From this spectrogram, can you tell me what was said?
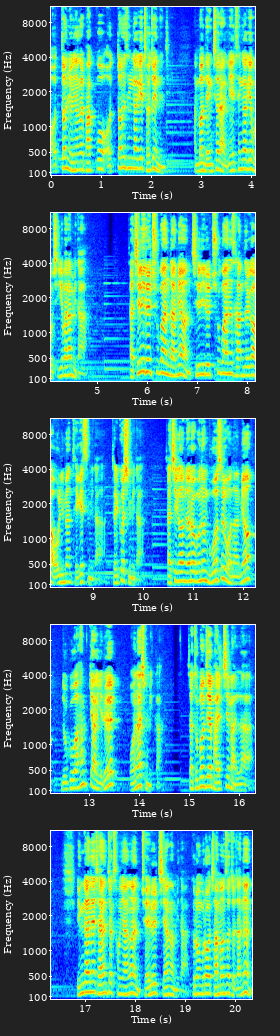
어떤 영향을 받고 어떤 생각에 젖어 있는지 한번 냉철하게 생각해 보시기 바랍니다. 자, 진리를 추구한다면 진리를 추구하는 사람들과 어울리면 되겠습니다. 될 것입니다. 자, 지금 여러분은 무엇을 원하며 누구와 함께 하기를 원하십니까? 자, 두 번째 밟지 말라. 인간의 자연적 성향은 죄를 지향합니다. 그러므로 잠언서 저자는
